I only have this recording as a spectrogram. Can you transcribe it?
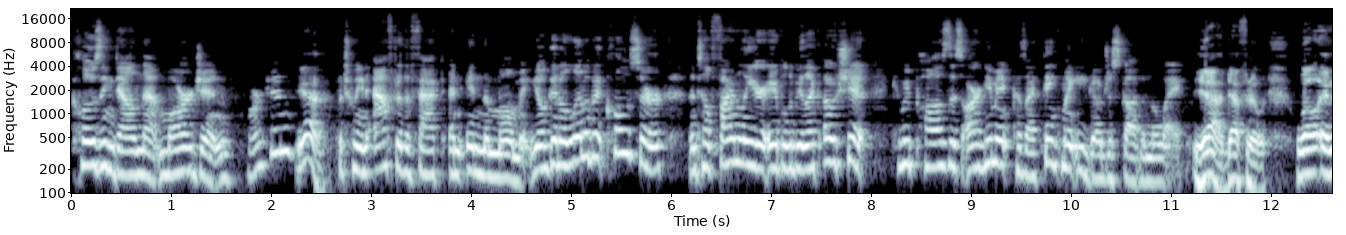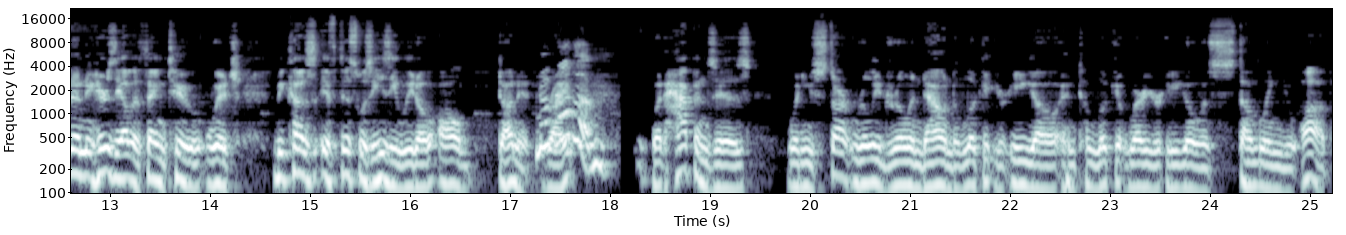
closing down that margin. Margin? Yeah. Between after the fact and in the moment. You'll get a little bit closer until finally you're able to be like, oh shit, can we pause this argument? Because I think my ego just got in the way. Yeah, definitely. Well, and then here's the other thing too, which because if this was easy, we'd all- all done it, No right? problem. what happens is when you start really drilling down to look at your ego and to look at where your ego is stumbling you up,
